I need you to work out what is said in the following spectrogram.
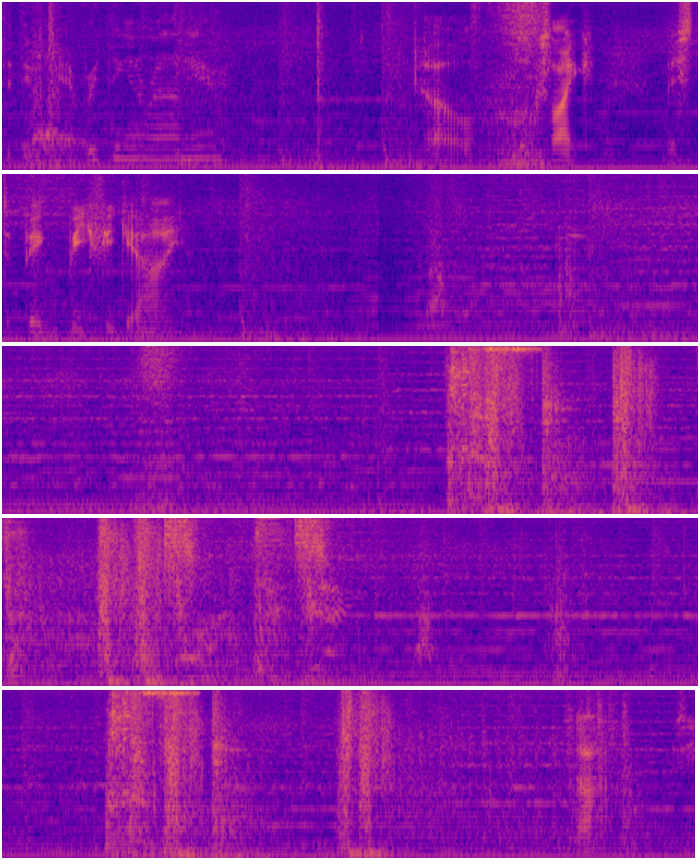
to do everything around here? Oh, looks like Mr. Big Beefy Guy. Is he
